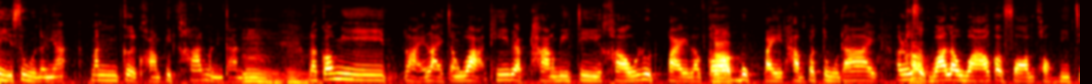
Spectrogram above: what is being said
4-0 อย่างเงี้ย มันเกิดความผิดคาดเหมือนกัน อืมอืม แล้วก็มีหลายๆจังหวะที่แบบทาง BG เขาหลุดไปแล้วก็ครับบุกไปทำประตูได้เราครู้รับสึกว่าเราว้าวกับฟอร์มของ BG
